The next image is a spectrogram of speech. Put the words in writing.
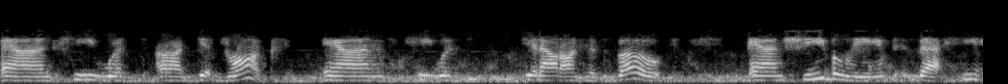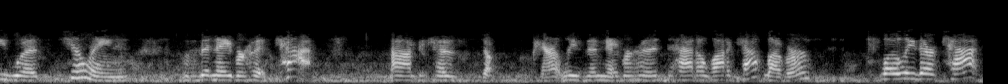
and he would, uh, get drunk and he would get out on his boat and she believed that he was killing the neighborhood cats um, because apparently the neighborhood had a lot of cat lovers. Slowly, their cats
